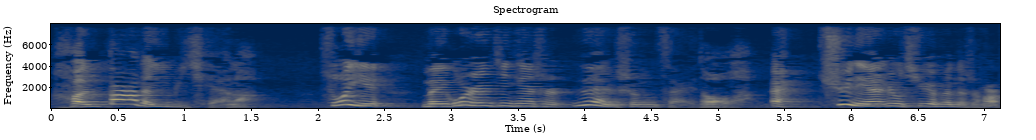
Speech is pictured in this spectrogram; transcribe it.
很大的一笔钱了。所以。美国人今天是怨声载道啊！哎，去年六七月份的时候，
